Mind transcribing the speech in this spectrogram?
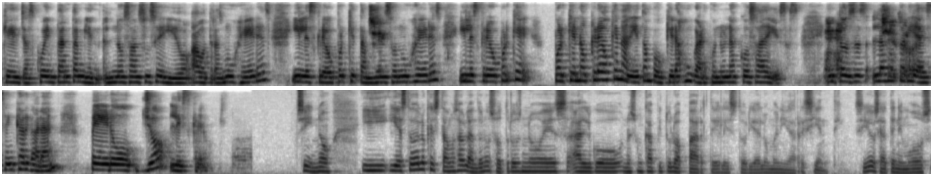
que, ellas cuentan también nos han sucedido a otras mujeres y les creo porque también son mujeres y les creo porque porque no creo que nadie tampoco quiera jugar con una cosa de esas. Entonces las autoridades se encargarán, pero yo les creo. Sí, no. Y, y, esto de lo que estamos hablando nosotros no es algo, no es un capítulo aparte de la historia de la humanidad reciente. Sí, o sea, tenemos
